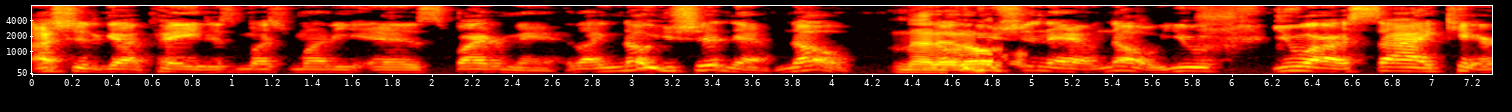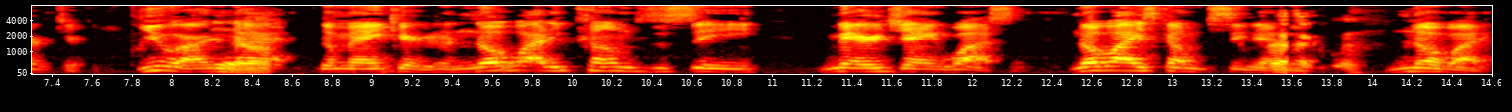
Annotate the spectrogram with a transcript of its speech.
I should have got paid as much money as Spider Man. Like, no, you shouldn't have. No, Not no, at all. you shouldn't have. No, you you are a side character. You are Yeah. not the main character. Nobody comes to see Mary Jane Watson. Nobody's coming to see that. Exactly. Nobody.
